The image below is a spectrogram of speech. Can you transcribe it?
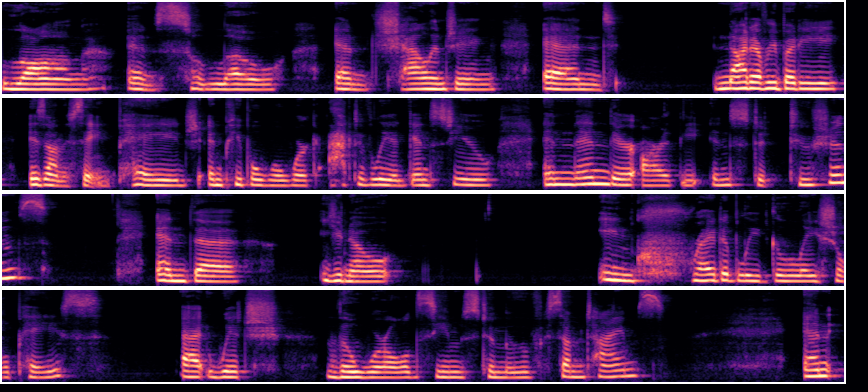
long and slow and challenging and not everybody is on the same page and people will work actively against you and then there are the institutions and the you know incredibly glacial pace at which the world seems to move sometimes. And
